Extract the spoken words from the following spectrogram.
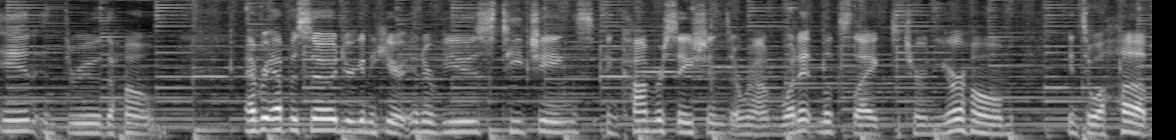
in and through the home. Every episode, you're going to hear interviews, teachings, and conversations around what it looks like to turn your home into a hub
